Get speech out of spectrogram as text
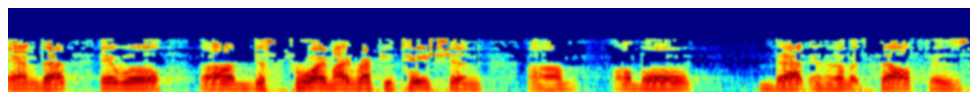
and that it will uh, destroy my reputation, um, although that in and of itself is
